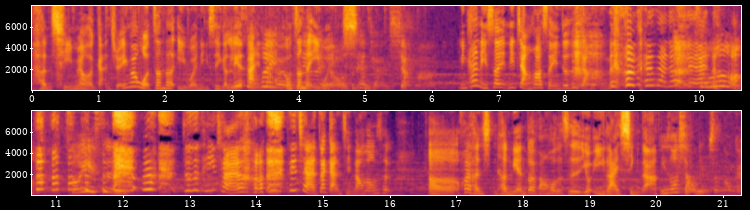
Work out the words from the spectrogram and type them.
很奇妙的感觉，因为我真的以为你是一个恋爱脑，我真的以为你是看起来很像吗？你看你声音，你讲话声音就是这样子，那个听起来就很恋爱脑，什么意思？就是听起来听起来在感情当中是。呃，会很很黏对方，或者是有依赖性的啊？你说小女生那种感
